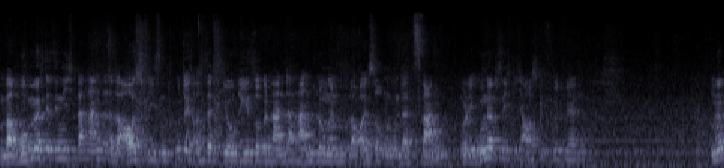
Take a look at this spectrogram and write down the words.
Und warum möchte sie nicht behandeln? Also ausschließend tut er aus dieser Theorie sogenannte Handlungen oder Äußerungen unter Zwang oder die unabsichtlich ausgeführt werden. Ne?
